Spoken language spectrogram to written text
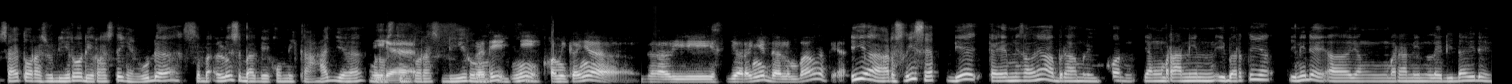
saya Tora Sudiro di roasting ya udah seba, lu sebagai komika aja ngerosting yeah. Tora Sudiro berarti gitu. Komikanya gali sejarahnya dalam banget ya. Iya harus riset. Dia kayak misalnya Abraham Lincoln yang meranin ibaratnya ini deh uh, yang meranin Lady Di deh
